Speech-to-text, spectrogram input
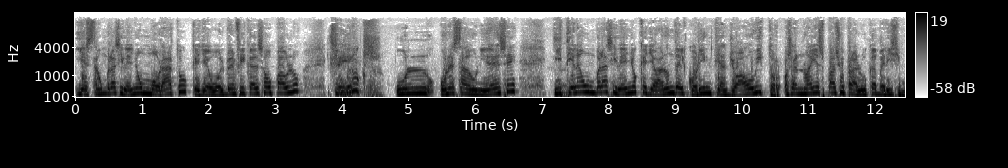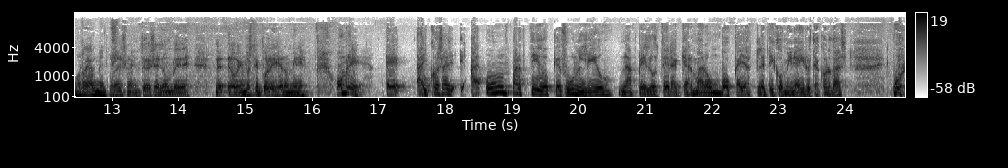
y está un brasileño Morato que llevó el Benfica del Sao Paulo, Sí. y Brooks. Un, un estadounidense y tiene a un brasileño que llevaron del Corinthians, Joao Víctor. O sea, no hay espacio para Lucas Verísimo realmente. Por eso, entonces el hombre, los mismos tipos le dijeron, mire, hombre, eh, hay cosas, hubo un partido que fue un lío, una pelotera que armaron Boca y Atlético Mineiro, ¿te acordás? Uf,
